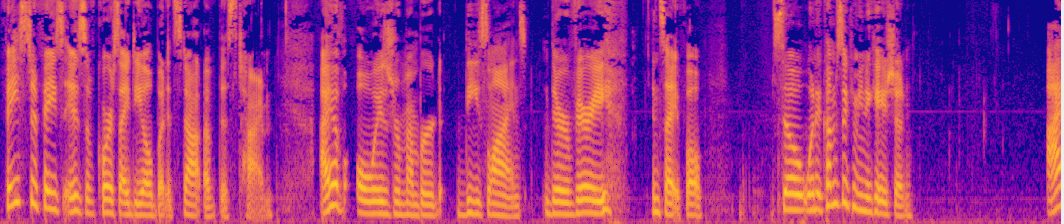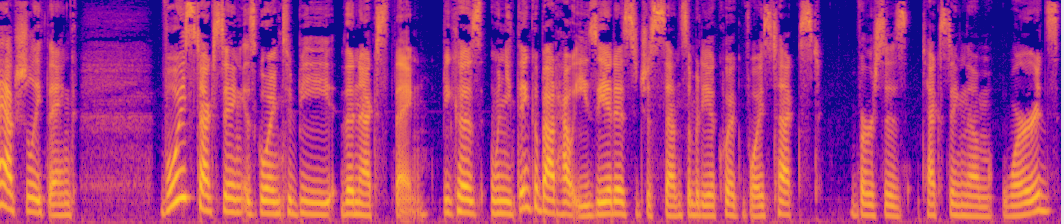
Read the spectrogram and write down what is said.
Face to face is, of course, ideal, but it's not of this time. I have always remembered these lines. They're very insightful. So, when it comes to communication, I actually think voice texting is going to be the next thing because when you think about how easy it is to just send somebody a quick voice text versus texting them words,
